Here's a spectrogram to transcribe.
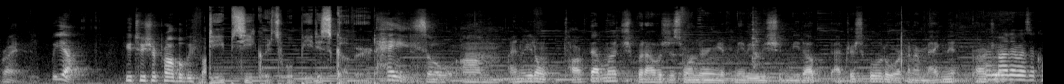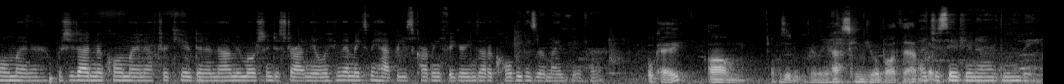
right. But yeah, you two should probably fuck. Deep secrets will be discovered. Hey, so um, I know you don't talk that much, but I was just wondering if maybe we should meet up after school to work on our magnet project. My mother was a coal miner, but she died in a coal mine after it caved in, and now I'm emotionally distraught. And the only thing that makes me happy is carving figurines out of coal because it reminds me of her. Okay. Um, I wasn't really asking you about that. I but just saved you an hour of the movie.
